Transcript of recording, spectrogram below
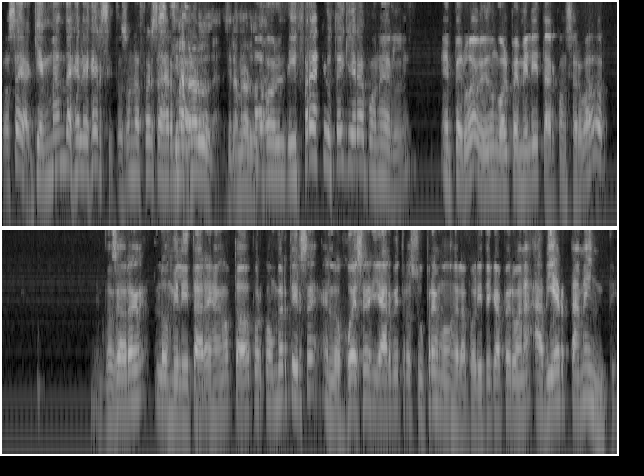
O sea, quien manda es el ejército, son las Fuerzas Armadas. Sin la menor duda, sin la menor duda. Bajo el disfraz que usted quiera ponerle, en Perú ha habido un golpe militar conservador. Entonces ahora los militares han optado por convertirse en los jueces y árbitros supremos de la política peruana abiertamente.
